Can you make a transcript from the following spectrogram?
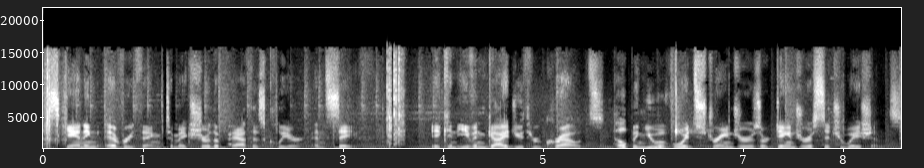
scanning everything to make sure the path is clear and safe. It can even guide you through crowds, helping you avoid strangers or dangerous situations.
